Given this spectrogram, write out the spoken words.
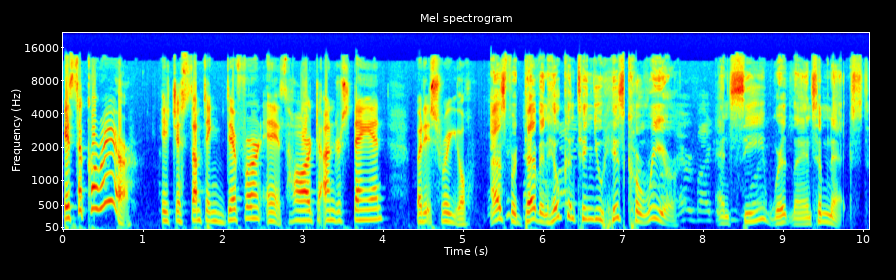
It's a career. It's just something different, and it's hard to understand, but it's real. As for Devin, he'll continue his career and see where it lands him next.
